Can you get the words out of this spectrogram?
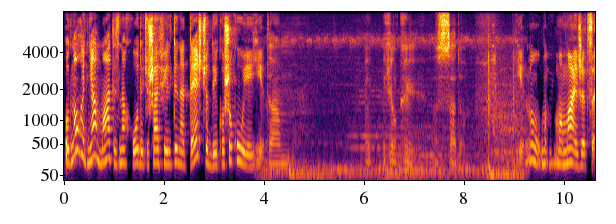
Одного дня мати знаходить у шафі Ільтина те, що дико шокує її. Там е, гілки з саду. І, Ну, майже це.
